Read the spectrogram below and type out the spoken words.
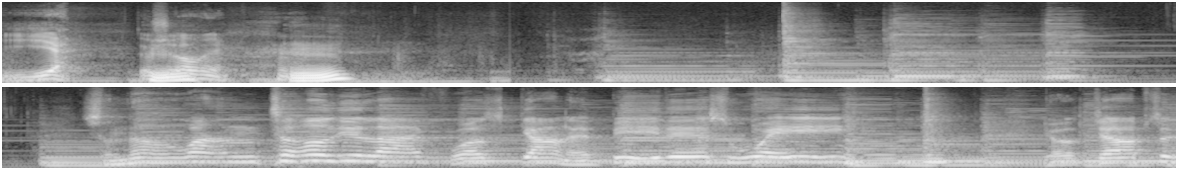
Ja, då kör vi. Mm. So no one told you life was gonna be this way. Your job's a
